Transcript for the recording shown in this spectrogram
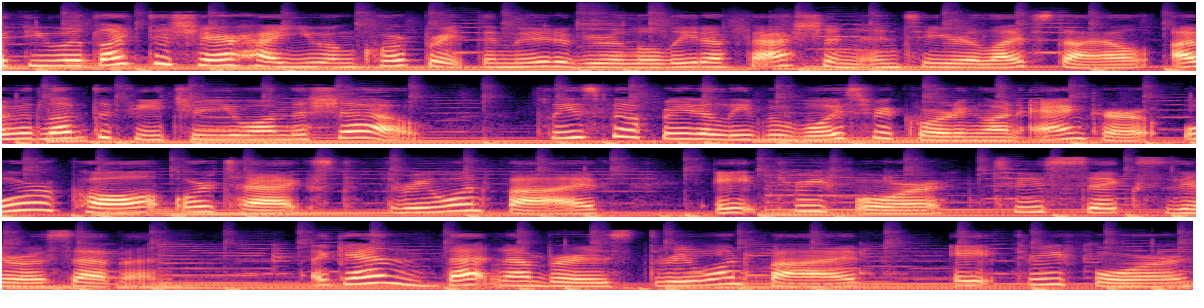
If you would like to share how you incorporate the mood of your Lolita fashion into your lifestyle, I would love to feature you on the show. Please feel free to leave a voice recording on Anchor or call or text 315 834 2607. Again, that number is 315 834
